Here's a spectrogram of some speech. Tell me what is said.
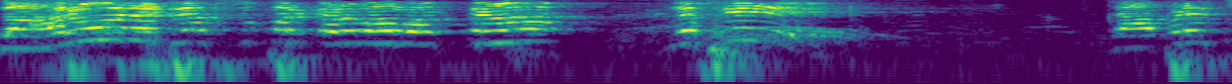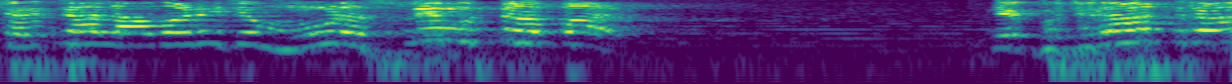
દારૂ અને ડ્રગ્સ ઉપર કરવા માંગતા નથી. આપણે ચર્ચા લાવવાની છે મૂળ અસલી મુદ્દા પર કે ગુજરાતના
